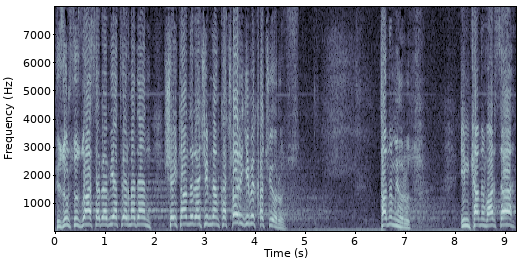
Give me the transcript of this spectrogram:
Huzursuzluğa sebebiyet vermeden şeytanı rejimden kaçar gibi kaçıyoruz. Tanımıyoruz. İmkanı varsa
